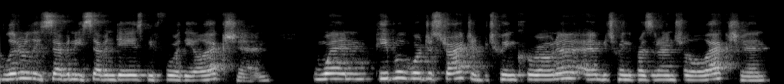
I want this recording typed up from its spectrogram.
literally 77 days before the election, when people were distracted between Corona and between the presidential election.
